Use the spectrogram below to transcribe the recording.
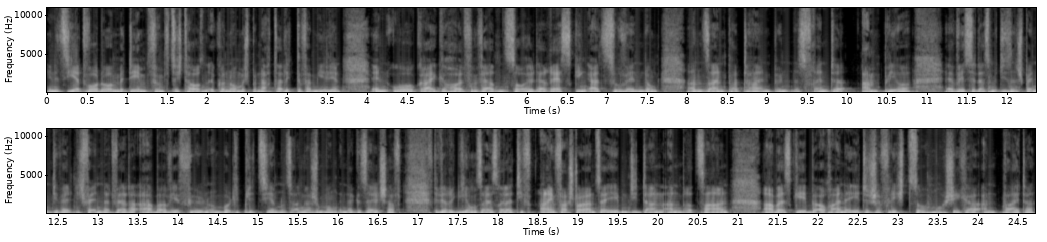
initiiert wurde und mit dem 50.000 ökonomisch benachteiligte Familien in Uruguay Uruguay geholfen werden soll. Der Rest ging als Zuwendung an sein Parteienbündnis Frente Amplio. Er wisse, dass mit diesen Spenden die Welt nicht verändert werde, aber wir fühlen und multiplizieren unser Engagement in der Gesellschaft. Für die Regierung sei es relativ einfach, Steuern zu erheben, die dann andere zahlen, aber es gebe auch eine ethische Pflicht, so Mushika an, weiter.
